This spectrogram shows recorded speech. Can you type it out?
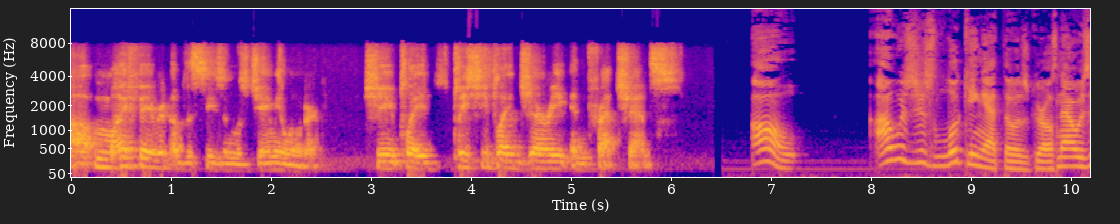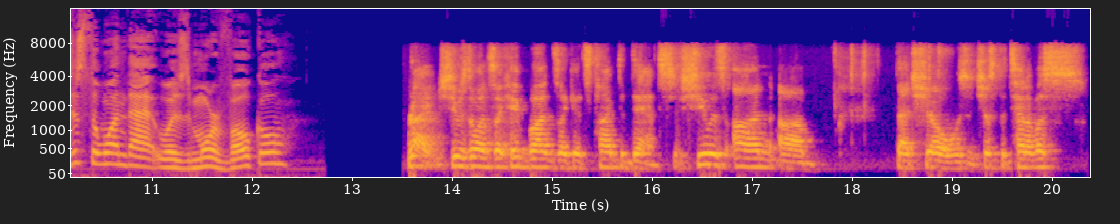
Uh, my favorite of the season was Jamie Luner. She played, please, she played Jerry in Frat Chance. Oh, I was just looking at those girls. Now, is this the one that was more vocal? Right. She was the one that's like, hey, buds, like it's time to dance. She was on um, that show, was it just the 10 of us?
